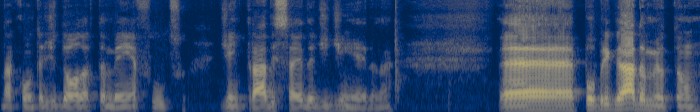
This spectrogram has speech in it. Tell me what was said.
da conta de dólar também é fluxo de entrada e saída de dinheiro, né? É, pô, obrigado, Milton.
